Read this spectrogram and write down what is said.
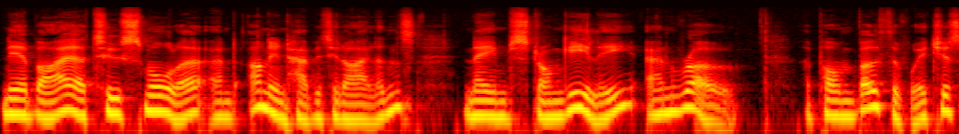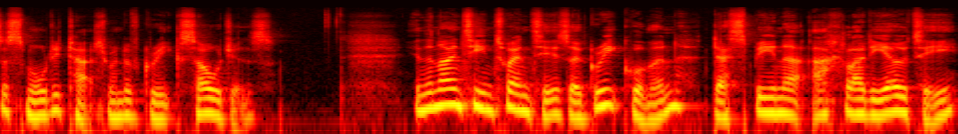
Nearby are two smaller and uninhabited islands named Strongili and Rho, upon both of which is a small detachment of Greek soldiers. In the 1920s, a Greek woman, Despina Achladioti,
